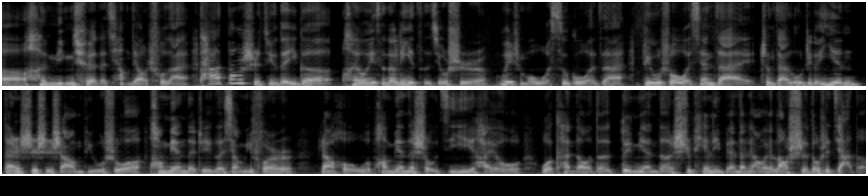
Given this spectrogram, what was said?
呃，很明确的强调出来。他当时举的一个很有意思的例子，就是为什么我思故我在。比如说，我现在正在录这个音，但事实上，比如说旁边的这个小蜜蜂儿，然后我旁边的手机，还有我看到的对面的视频里边的两位老师都是假的，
